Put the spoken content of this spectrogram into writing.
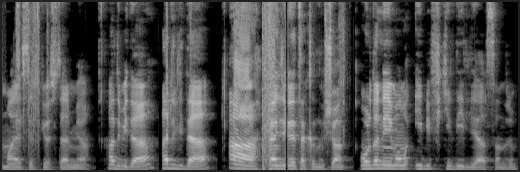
Maalesef göstermiyor. Hadi bir daha. Hadi bir daha. Ah pencereye takıldım şu an. Orada neyim ama iyi bir fikir değil ya sanırım.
